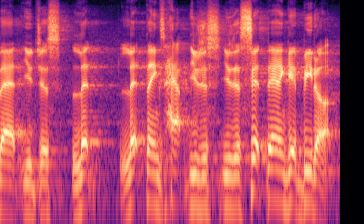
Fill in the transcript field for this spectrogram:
that you just let let things happen. You just you just sit there and get beat up.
